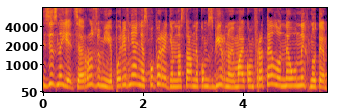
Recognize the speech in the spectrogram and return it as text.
Зізнається, розуміє, порівняння з попереднім наставником збірної Майком Фрателло не уникнути.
